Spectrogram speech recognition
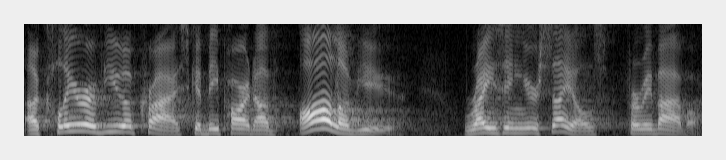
a clearer view of Christ could be part of all of you raising your sails for revival.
